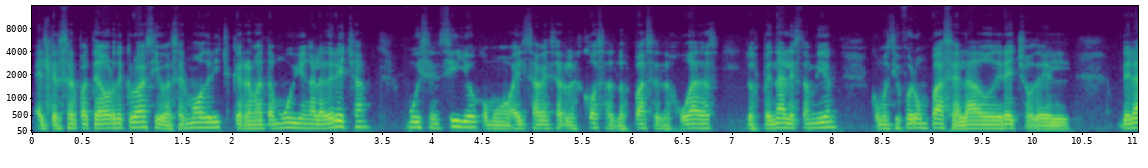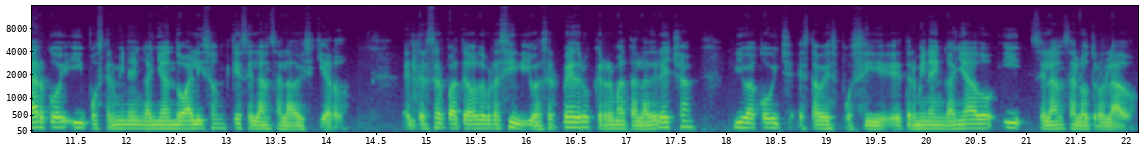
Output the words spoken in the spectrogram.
El tercer pateador de Croacia iba a ser Modric, que remata muy bien a la derecha. muy sencillo, como él sabe hacer las cosas, los pases, las jugadas, los penales también, como si fuera un pase al lado derecho del, del arco y pues termina engañando a Alisson que se lanza al lado izquierdo. El tercer pateador de Brasil iba a ser Pedro, que remata a la derecha. Livakovic esta vez pues sí eh, termina engañado y se lanza al otro lado.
